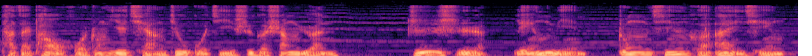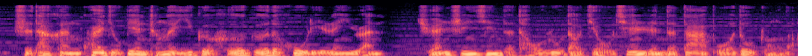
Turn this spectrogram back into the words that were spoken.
他在炮火中也抢救过几十个伤员。知识、灵敏、忠心和爱情。使他很快就变成了一个合格的护理人员，全身心的投入到九千人的大搏斗中了。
